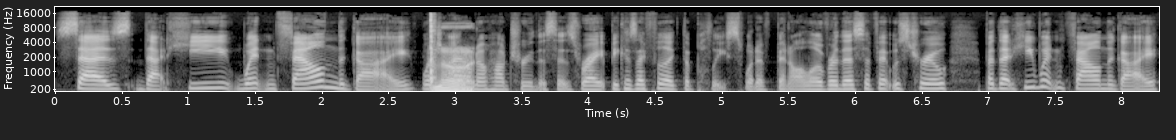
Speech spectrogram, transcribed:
says that he went and found the guy, which I don't know how true this is, right? Because I feel like the police would have been all over this if it was true, but that he went and found the guy,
